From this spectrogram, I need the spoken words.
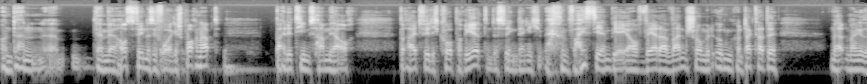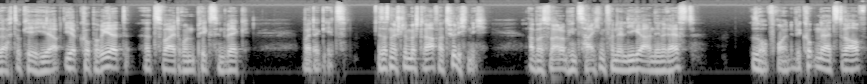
Und dann, äh, wenn wir herausfinden, dass ihr vorher gesprochen habt, beide Teams haben ja auch bereitwillig kooperiert und deswegen denke ich, weiß die NBA auch, wer da wann schon mit irgendeinem Kontakt hatte. Und da hat man gesagt, okay, hier habt ihr habt kooperiert, äh, Zweitrunden-Picks sind weg, weiter geht's. Ist das eine schlimme Strafe? Natürlich nicht. Aber es war, glaube ich, ein Zeichen von der Liga an den Rest. So, Freunde, wir gucken da jetzt drauf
